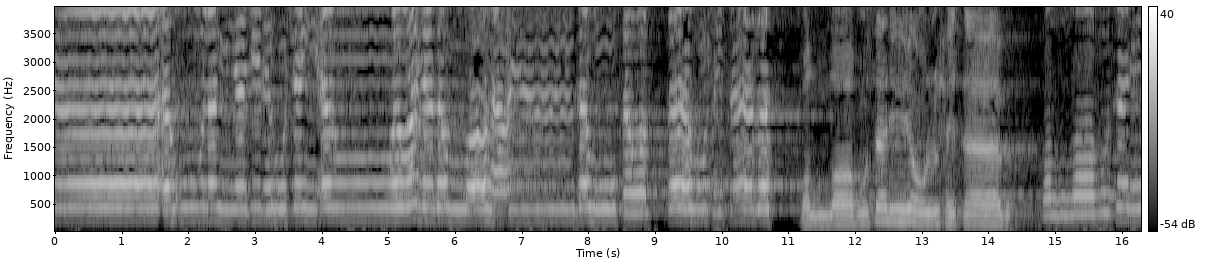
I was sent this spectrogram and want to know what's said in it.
جاءه لم يجده شيئا ووجد الله عنده فوفاه حسابه والله سريع الحساب والله سريع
